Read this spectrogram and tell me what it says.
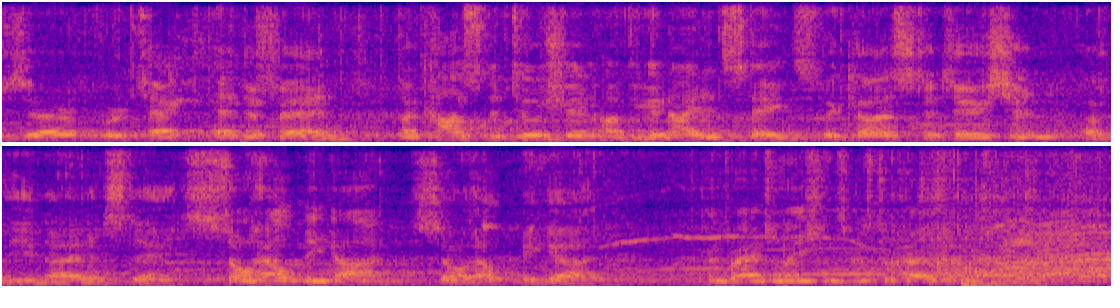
Preserve, protect, and defend the Constitution of the United States. the Constitution of the United States. So help me God. So help me God. Congratulations, Mr. President.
